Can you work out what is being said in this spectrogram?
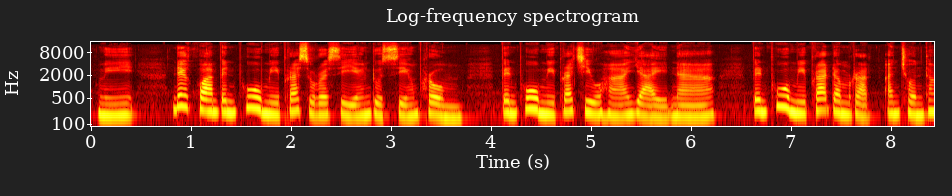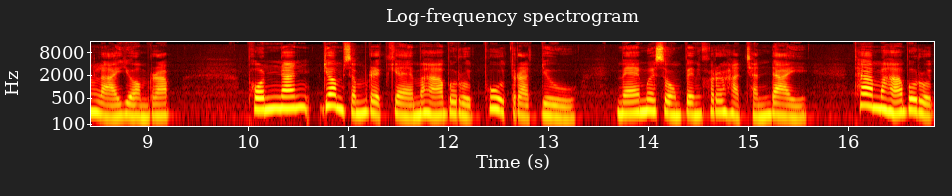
กนี้ ได้ความเป็นผู้มีพระสุรเสียงดุดเสียงพรม เป็นผู้มีพระชิวหาใหญ่นา เป็นผู้มีพระดำรัสอันชนทั้งหลายยอมรับ ผลนั้นย่อมสำเร็จแก่มหาบุรุษผู้ตรัสอยู่ แม้เมื่อทรงเป็นครหัสชั้นใด ถ้ามหาบุรุษ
